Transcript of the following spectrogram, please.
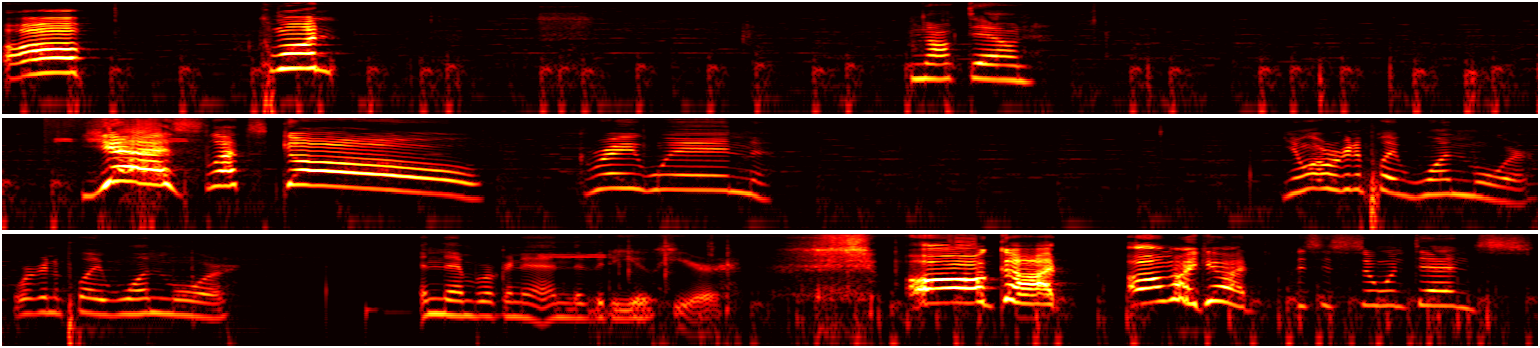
Oh! Come on! Knock down. Yes! Let's go! Great win! You know what? We're going to play one more. We're going to play one more. And then we're going to end the video here. Oh, God! Oh, my God! This is so intense.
